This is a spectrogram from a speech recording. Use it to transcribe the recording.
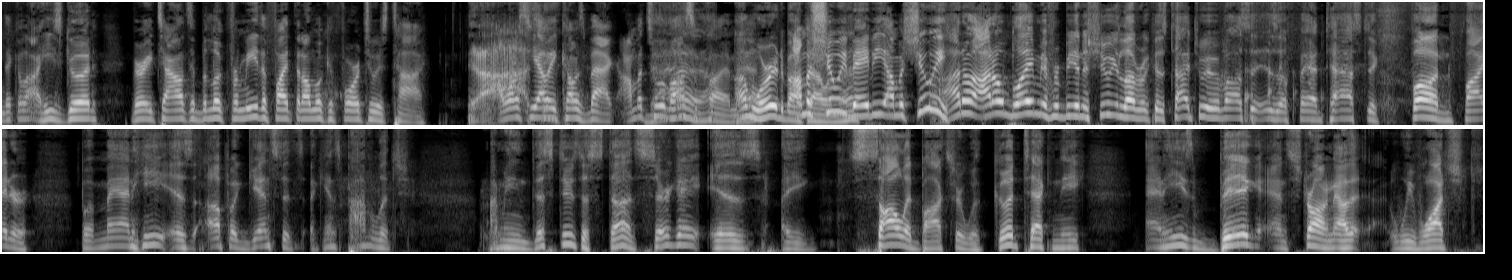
Nicolau. He's good. Very talented. But look, for me, the fight that I'm looking forward to is Ty. yeah, I want to see how he comes back. I'm a Tuivasa Yeah, fan, man. I'm worried about I'm a shoey, baby. I'm a shoey. I don't I don't blame you for being a shoey lover because Tai Tuivasa is a fantastic, fun fighter. But man, he is up against it against Pavlich. I mean, this dude's a stud. Sergey is a solid boxer with good technique, and he's big and strong. Now that we've watched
